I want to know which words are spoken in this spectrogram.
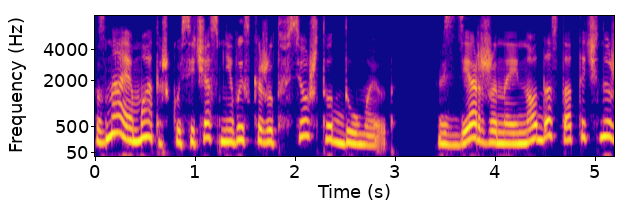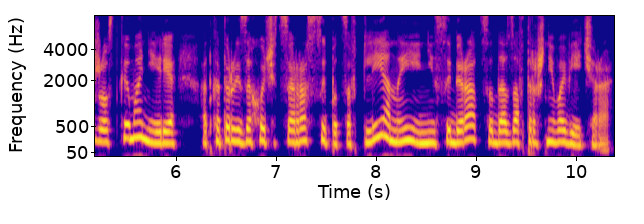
Зная матушку, сейчас мне выскажут все, что думают в сдержанной, но достаточно жесткой манере, от которой захочется рассыпаться в тлен и не собираться до завтрашнего вечера.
